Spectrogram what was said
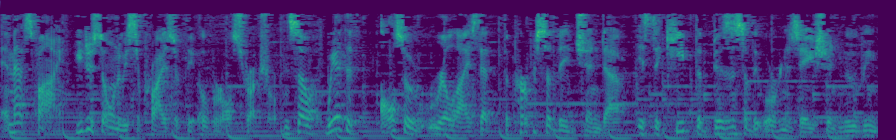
And that's fine. You just don't want to be surprised with the overall structure. And so we have to also realize that the purpose of the agenda is to keep the business of the organization moving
